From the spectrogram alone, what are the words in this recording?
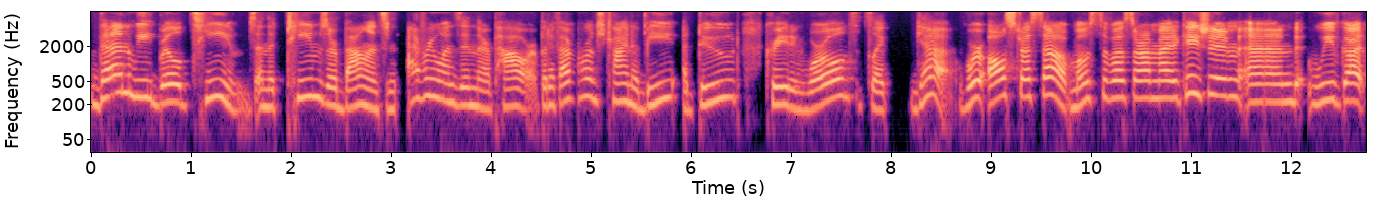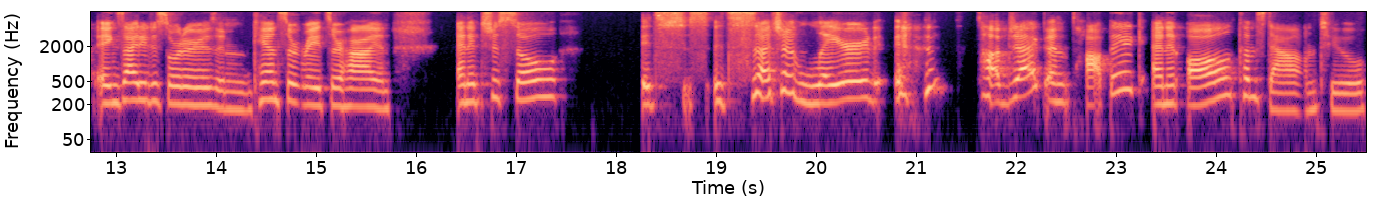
then we build teams and the teams are balanced and everyone's in their power. But if everyone's trying to be a dude creating worlds, it's like, yeah, we're all stressed out. Most of us are on medication and we've got anxiety disorders and cancer rates are high and and it's just so it's it's such a layered subject and topic and it all comes down to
